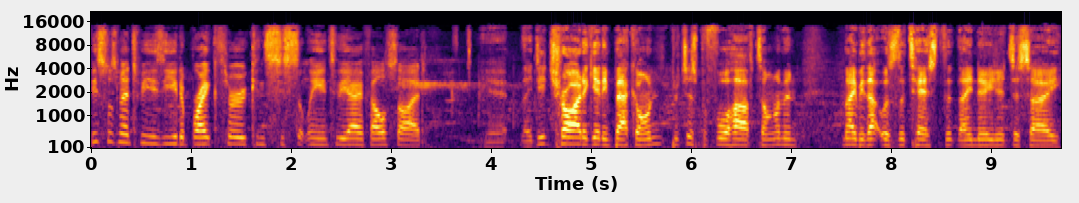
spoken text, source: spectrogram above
this was meant to be his year to break through consistently into the AFL side. Yeah, they did try to get him back on, but just before half time, and maybe that was the test that they needed to say,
